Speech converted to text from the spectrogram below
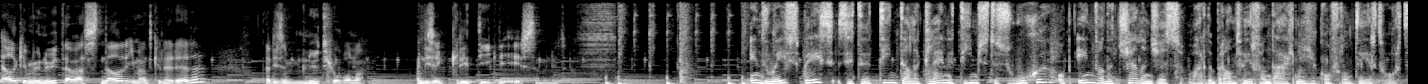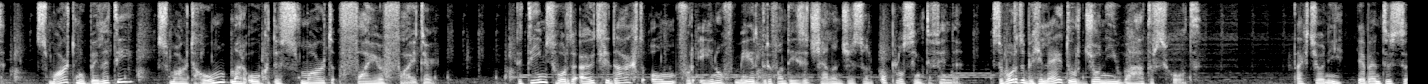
Elke minuut dat wij sneller iemand kunnen redden, dat is een minuut gewonnen. En die zijn kritiek, die eerste minuten. In de Wavespace zitten tientallen kleine teams te zwoegen op een van de challenges waar de brandweer vandaag mee geconfronteerd wordt. Smart Mobility, Smart Home, maar ook de Smart Firefighter. De teams worden uitgedaagd om voor één of meerdere van deze challenges een oplossing te vinden. Ze worden begeleid door Johnny Waterschoot. Dag Johnny, jij bent dus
